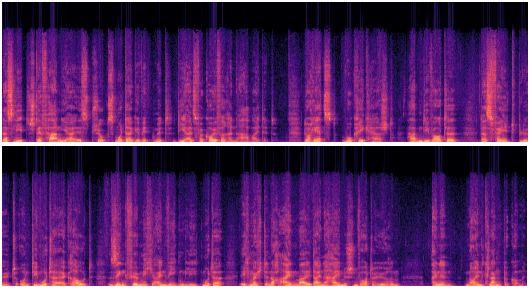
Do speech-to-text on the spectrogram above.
Das Lied Stefania ist Pschuks Mutter gewidmet, die als Verkäuferin arbeitet. Doch jetzt, wo Krieg herrscht, haben die Worte Das Feld blüht und die Mutter ergraut, sing für mich ein Wiegenlied, Mutter, ich möchte noch einmal deine heimischen Worte hören, einen neuen Klang bekommen.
